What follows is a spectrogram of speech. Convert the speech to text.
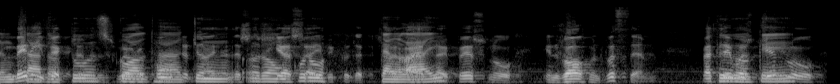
និងការទទួលស្គាល់ថាជនរងគ្រោះទាំងឡាយ involvement with them but there was general uh, upset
